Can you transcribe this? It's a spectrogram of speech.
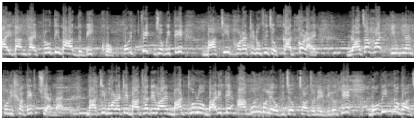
গাইবান্ধায় প্রতিবাদ বিক্ষোভ। পৈতৃক জমিতে মাটি ভরাটের অভিযোগ কাজ করায় রাজাহার ইউনিয়ন পরিষদের চেয়ারম্যান। মাটি ভরাটে বাধা দেওয়ায় মারধর ও বাড়িতে আগুন বলে অভিযোগ ছজনের বিরুদ্ধে গোবিন্দগঞ্জ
